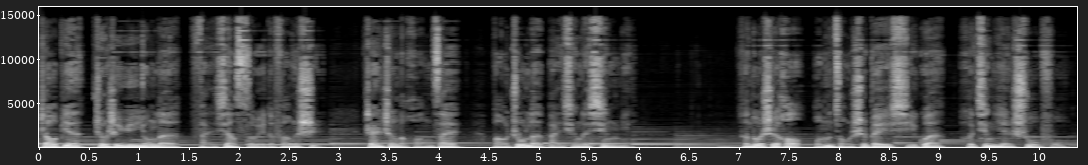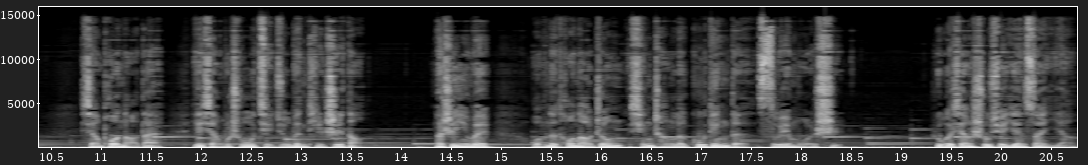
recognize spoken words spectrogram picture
赵汴正是运用了反向思维的方式，战胜了蝗灾，保住了百姓的性命。很多时候，我们总是被习惯和经验束缚，想破脑袋也想不出解决问题之道。那是因为我们的头脑中形成了固定的思维模式。如果像数学验算一样，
